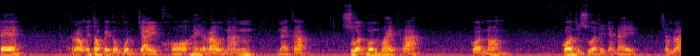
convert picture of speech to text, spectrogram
แต่เราไม่ต้องไปกังวลใจขอให้เรานั้นนะครับ สวดมนต์ไหว้พระก่อนนอนก่อนที่สวดให้จังไหนชำระ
